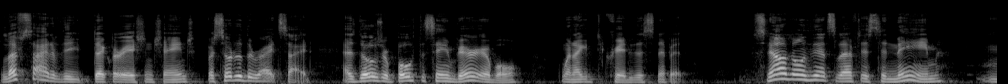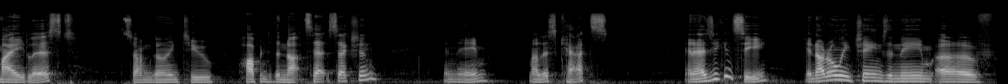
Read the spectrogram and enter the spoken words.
left side of the declaration change, but so did the right side, as those are both the same variable when I created this snippet. So now the only thing that's left is to name my list. So I'm going to hop into the not set section and name my list cats. And as you can see, it not only changed the name of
